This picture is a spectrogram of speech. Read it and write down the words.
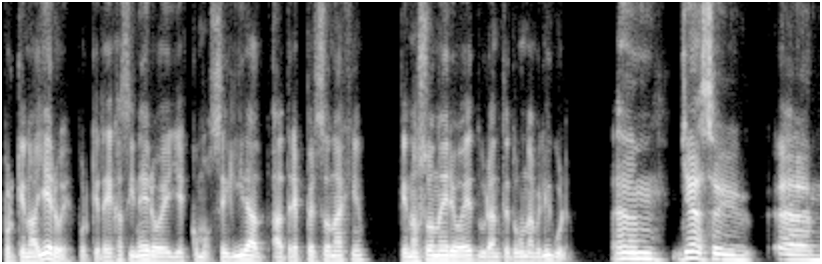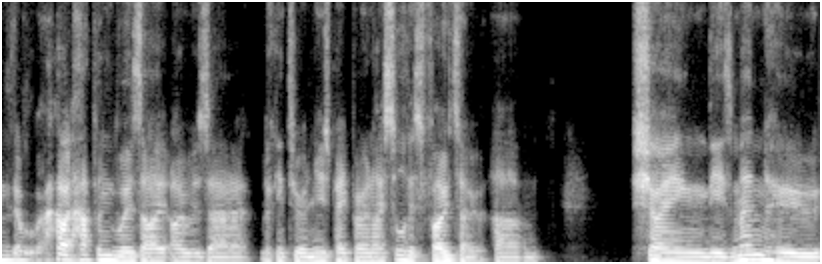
porque no hay héroes, porque te deja sin héroes y es como seguir a, tres personajes que no son héroes durante toda una película. Um, yeah, so um, how it happened was I, I was uh, looking through a newspaper and I saw this photo um, showing these men who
